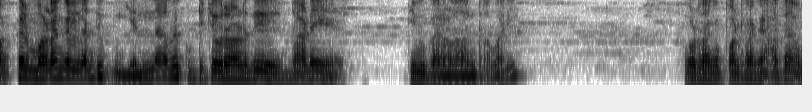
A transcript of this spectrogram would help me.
மக்கள் மனங்கள்லேருந்து எல்லாமே குட்டிச்சவரானது நாடே திமுகனான்ற மாதிரி சொல்கிறாங்க பண்ணுறாங்க அதான்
